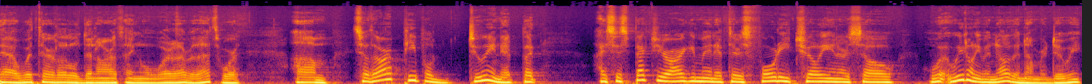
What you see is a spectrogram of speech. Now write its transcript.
uh, with their little dinar thing or whatever that's worth. Um, so there are people doing it, but I suspect your argument if there's 40 trillion or so, we don't even know the number, do we,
